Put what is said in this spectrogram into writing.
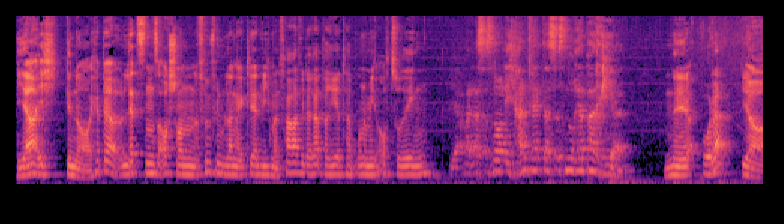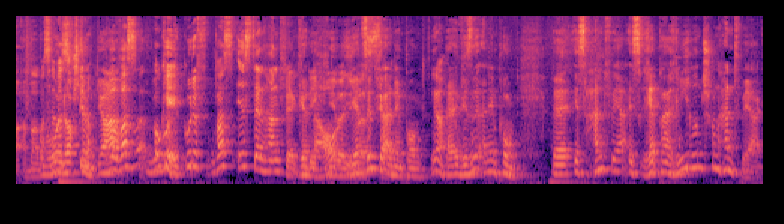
Ja, ich, genau. Ich habe ja letztens auch schon fünf Minuten lang erklärt, wie ich mein Fahrrad wieder repariert habe, ohne mich aufzuregen. Ja, aber das ist noch nicht Handwerk, das ist nur reparieren. Nee, Oder? ja, aber was Obwohl, hat das doch, stimmt, genau, ja. Aber was, Gut. okay, gute, was ist denn Handwerk für Genau, dich, lieber jetzt sind wir an dem Punkt. Ja. Da, wir sind an dem Punkt. Äh, ist Handwerk, ist Reparieren schon Handwerk?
